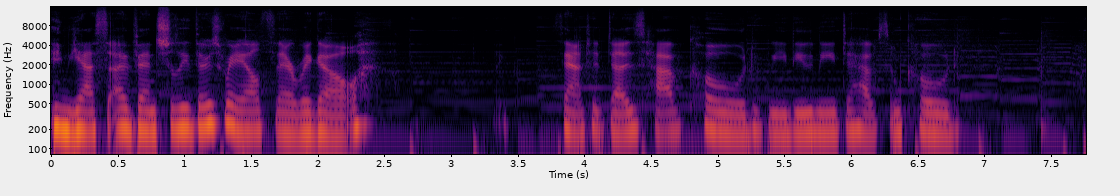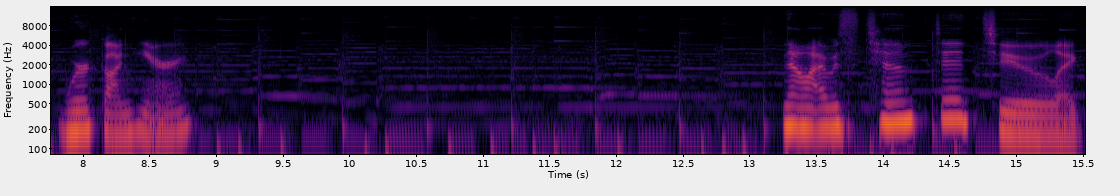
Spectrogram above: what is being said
And yes, eventually there's rails. There we go. Santa does have code. We do need to have some code work on here. Now, I was tempted to like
